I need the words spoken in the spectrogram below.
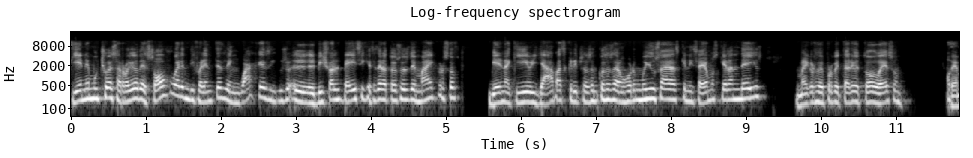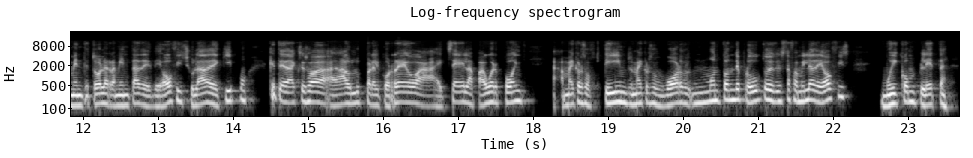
tiene mucho desarrollo de software en diferentes lenguajes, incluso el, Visual Basic, etcétera, todo eso es de Microsoft. Vienen aquí JavaScript, son cosas a lo mejor muy usadas que ni sabíamos que eran de ellos. Microsoft es propietario de todo eso. Obviamente toda la herramienta de, Office, chulada de equipo, que te da acceso a, Outlook para el correo, a Excel, a PowerPoint, a Microsoft Teams, Microsoft Word, un montón de productos de esta familia de Office muy completa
